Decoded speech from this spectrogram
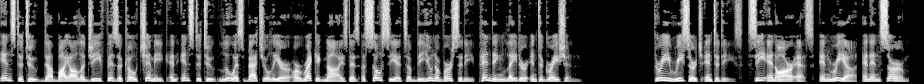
Institut de Biologie Physico-Chimique and Institut Louis Bachelier are recognized as associates of the university pending later integration. Three research entities, CNRS, INRIA, and INSERM,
